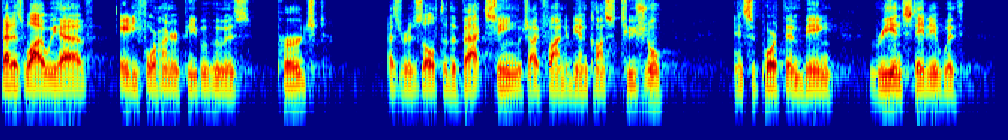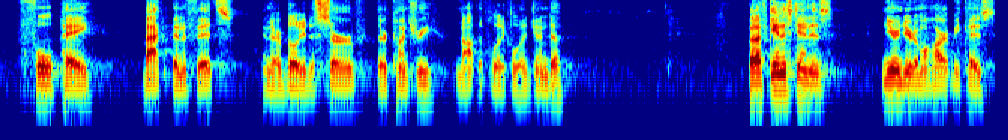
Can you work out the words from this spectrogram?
That is why we have 8,400 people who is purged as a result of the vaccine, which I find to be unconstitutional, and support them being reinstated with full pay, back benefits, and their ability to serve their country, not the political agenda. But Afghanistan is near and dear to my heart because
